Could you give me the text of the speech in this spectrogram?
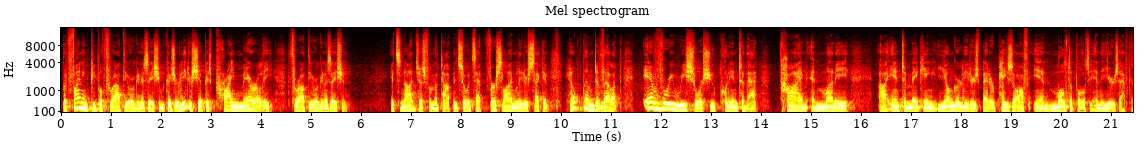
but finding people throughout the organization because your leadership is primarily throughout the organization. It's not just from the top. And so it's that first line leader second. Help them develop every resource you put into that time and money uh, into making younger leaders better pays off in multiples in the years after.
